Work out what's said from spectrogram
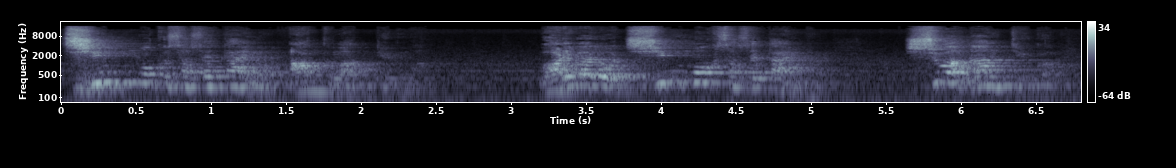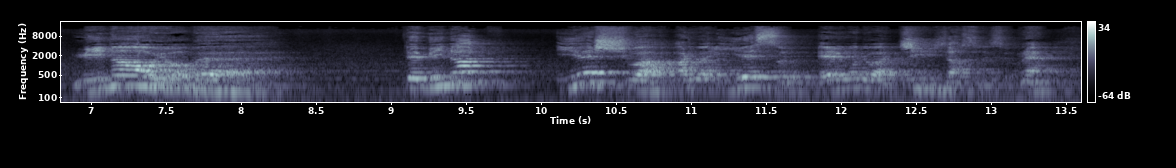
沈黙させたいの悪魔っていうのは。我々を沈黙させたいの。主は何て言うか皆を呼べ。で皆イエスはあるいはイエス英語ではジーザスですよね。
